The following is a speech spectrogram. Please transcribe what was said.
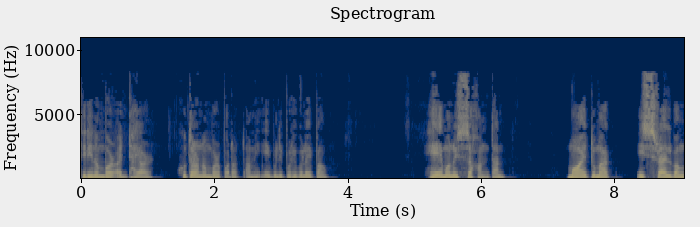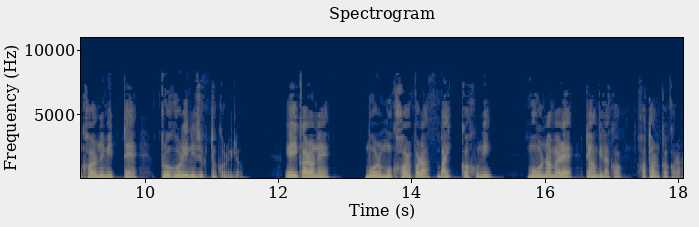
তিনি নম্বৰ অধ্যায়ৰ সোতৰ নম্বৰ পদত আমি এই বুলি পঢ়িবলৈ পাওঁ হে মনুষ্য সন্তান মই তোমাক ইছৰাইল বংশৰ নিমিত্তে প্ৰহৰী নিযুক্ত কৰিলো। এইকাৰণে মোৰ মুখৰ পৰা বাক্য শুনি মোৰ নামেৰে তেওঁবিলাকক সতৰ্ক কৰা।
